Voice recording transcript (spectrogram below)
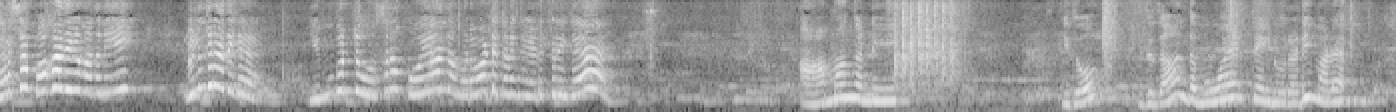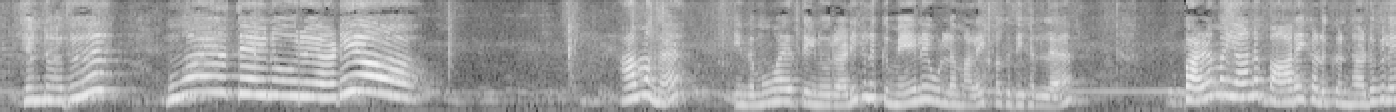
வரசா போகாதீங்க மதனி. விழுந்துடாதீங்க. இம்புட்டு உசரம் போயா அந்த முடவாட்டு கிழங்கு எடுக்கிறீங்க? ஆமாங்க அண்ணி. இதோ இதுதான் இந்த மூவாயிரத்தி ஐநூறு அடி மலை. என்னது? மூவாயிரத்தி ஐநூறு அடியா? ஆமாங்க. இந்த மூவாயிரத்தி ஐநூறு அடிகளுக்கு மேலே உள்ள மலைப்பகுதிகளில் பழமையான பாறைகளுக்கு நடுவிலே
